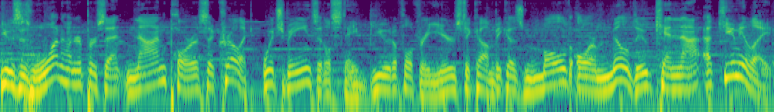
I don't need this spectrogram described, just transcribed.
uses 100% non porous acrylic, which means it'll stay beautiful for years to come because mold or mildew cannot accumulate.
